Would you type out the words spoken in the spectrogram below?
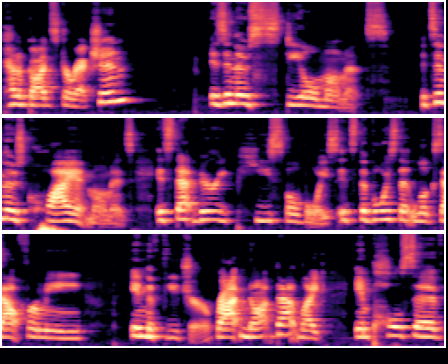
kind of God's direction is in those still moments. It's in those quiet moments. It's that very peaceful voice. It's the voice that looks out for me in the future, right? Not that like impulsive,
